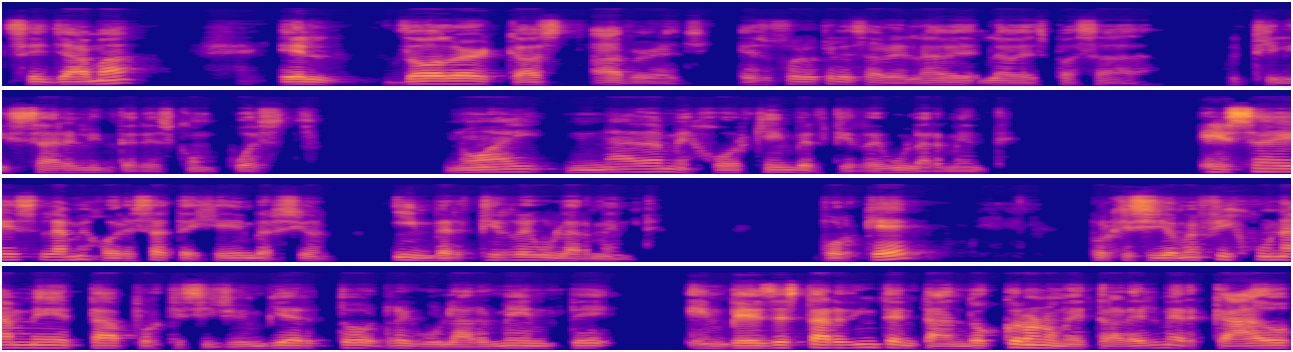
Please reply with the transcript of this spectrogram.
Se llama el Dollar Cost Average. Eso fue lo que les hablé la, la vez pasada. Utilizar el interés compuesto. No hay nada mejor que invertir regularmente. Esa es la mejor estrategia de inversión. Invertir regularmente. ¿Por qué? Porque si yo me fijo una meta, porque si yo invierto regularmente, en vez de estar intentando cronometrar el mercado,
